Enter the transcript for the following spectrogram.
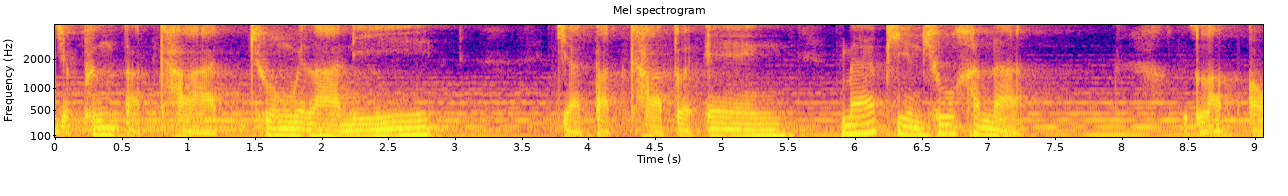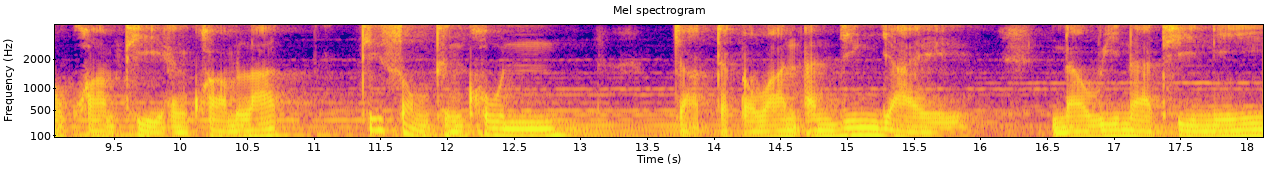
อย่าเพิ่งตัดขาดช่วงเวลานี้ อย่าตัดขาดตัวเอง แม้เพียงชั่วขณะ รับเอาความถี่แห่งความรักที่ส่งถึงคุณ จากจักรวาลอันยิ่งใหญ่นาวินาทีนี้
